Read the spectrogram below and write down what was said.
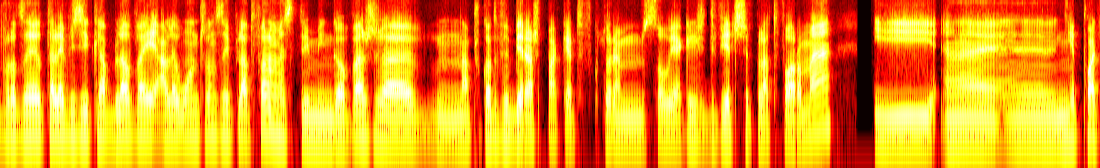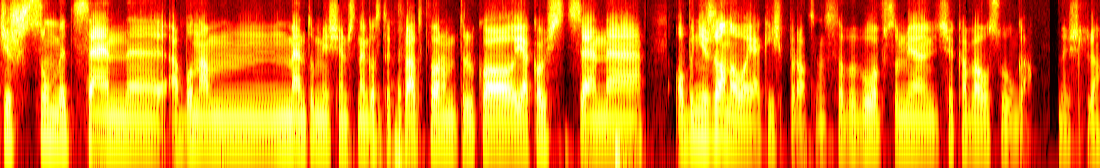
w rodzaju telewizji kablowej, ale łączącej platformy streamingowe, że na przykład wybierasz pakiet, w którym są jakieś dwie, trzy platformy i e, nie płacisz sumy cen e, abonamentu miesięcznego z tych platform, tylko jakąś cenę obniżoną o jakiś procent. To by było w sumie ciekawa usługa, myślę.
